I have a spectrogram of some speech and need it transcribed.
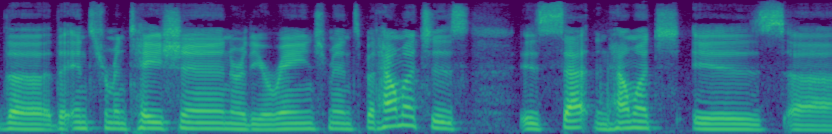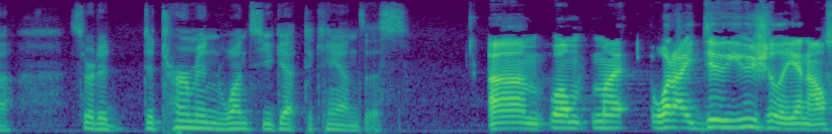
the the instrumentation or the arrangements. But how much is is set, and how much is uh, sort of determined once you get to Kansas? Um, well, my what I do usually, and I'll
